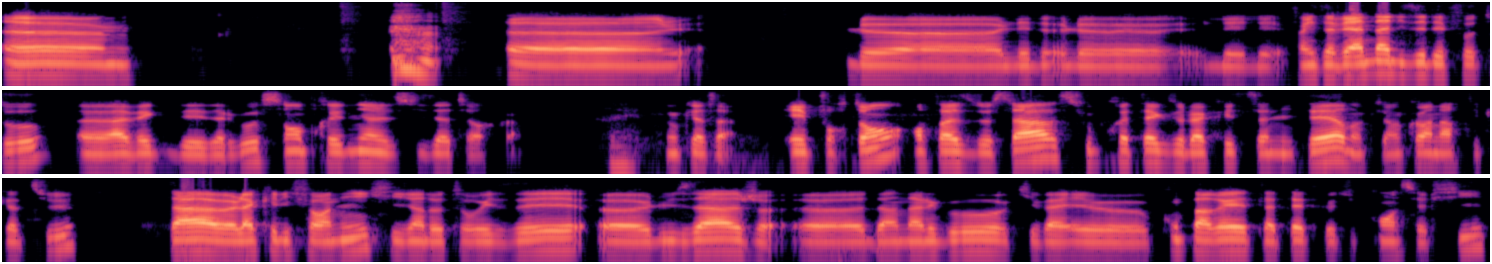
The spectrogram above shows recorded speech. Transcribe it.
le, les, le, les, les, enfin, ils avaient analysé les photos avec des algos sans prévenir les utilisateurs. Quoi. Donc il y a ça. Et pourtant, en face de ça, sous prétexte de la crise sanitaire, donc il y a encore un article là-dessus, T'as euh, la Californie qui vient d'autoriser euh, l'usage euh, d'un algo qui va comparer ta tête que tu prends en selfie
